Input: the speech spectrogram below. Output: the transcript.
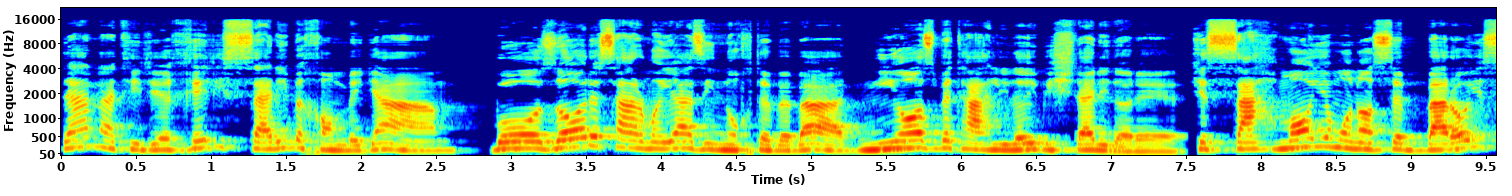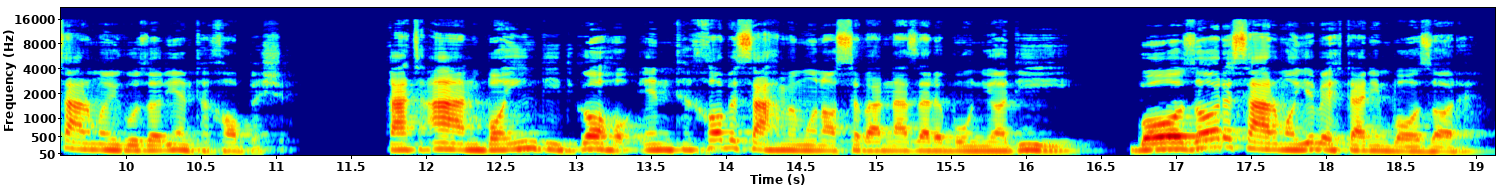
در نتیجه خیلی سریع بخوام بگم بازار سرمایه از این نقطه به بعد نیاز به تحلیل بیشتری داره که سهمای مناسب برای سرمایه گذاری انتخاب بشه. قطعا با این دیدگاه و انتخاب سهم مناسب از نظر بنیادی بازار سرمایه بهترین بازاره.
